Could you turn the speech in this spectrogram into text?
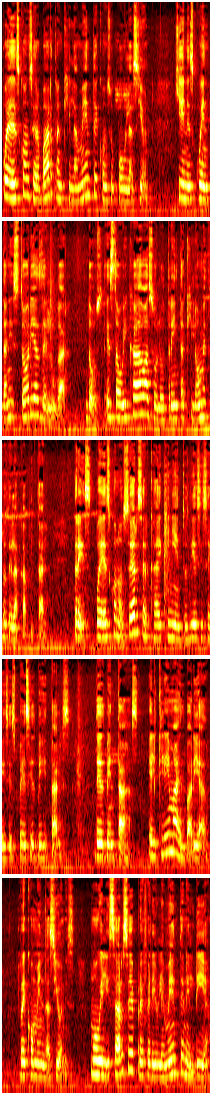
Puedes conservar tranquilamente con su población, quienes cuentan historias del lugar. 2. Está ubicado a solo 30 kilómetros de la capital. 3. Puedes conocer cerca de 516 especies vegetales. Desventajas. El clima es variado. Recomendaciones. Movilizarse preferiblemente en el día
